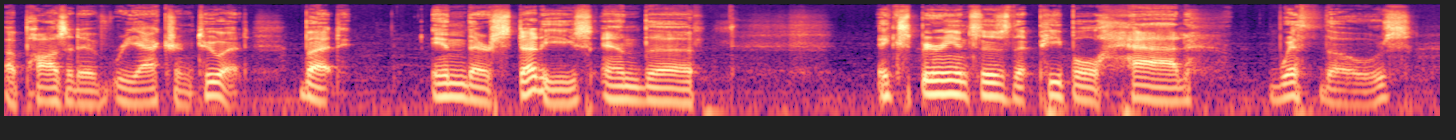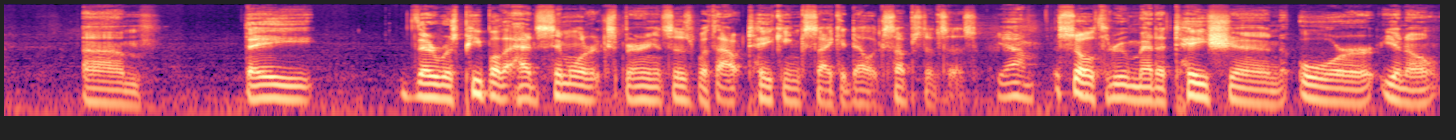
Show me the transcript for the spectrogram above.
a positive reaction to it, but in their studies and the experiences that people had with those, um, they there was people that had similar experiences without taking psychedelic substances. Yeah. So through meditation or, you know,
